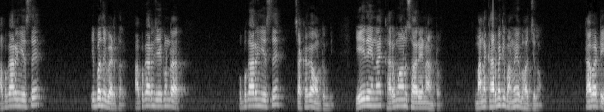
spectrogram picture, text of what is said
అపకారం చేస్తే ఇబ్బంది పెడతారు. అపకారం చేయకుండా ఉపకారం చేస్తే చక్కగా ఉంటుంది. ఏదైనా కర్మానుసారేనా అంటాం. మన కర్మకి మనమే బాధ్యులం. కాబట్టి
